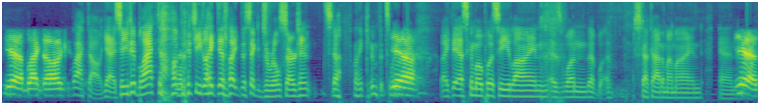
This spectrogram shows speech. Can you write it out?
yeah, Black Dog. Black Dog. Yeah. So you did Black Dog, but you like did like this like drill sergeant stuff like in between. Yeah. Like the Eskimo pussy line as one that stuck out of my mind. And Yes.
